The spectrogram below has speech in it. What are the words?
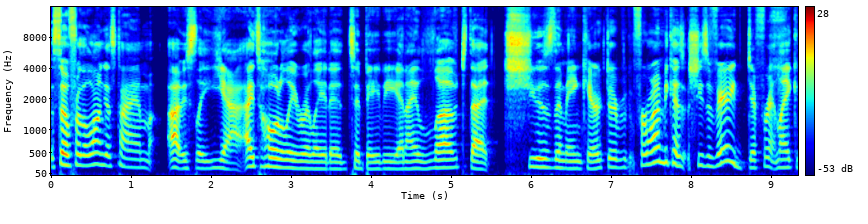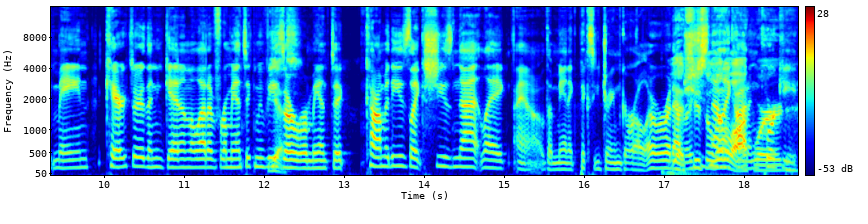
so for the longest time, obviously, yeah, I totally related to Baby, and I loved that she was the main character. For one, because she's a very different like main character than you get in a lot of romantic movies Yes. or romantic comedies. Like she's not like I don't know the manic pixie dream girl or yeah, whatever. she's, a not little like odd and awkward. quirky.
